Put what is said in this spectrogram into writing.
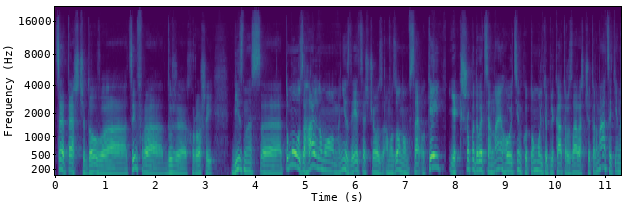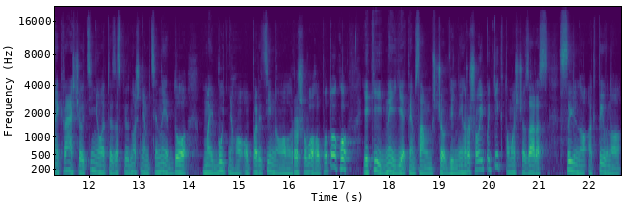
це теж чудова цифра, дуже хороший бізнес. Е, тому у загальному мені здається, що з Амазоном все окей. Якщо подивитися на його оцінку, то мультиплікатор зараз 14 і найкраще оцінювати за співвідношенням ціни до майбутнього операційного грошового потоку, який не є тим самим, що вільний грошовий потік, тому що зараз сильно активно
